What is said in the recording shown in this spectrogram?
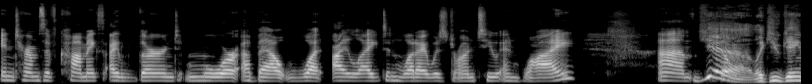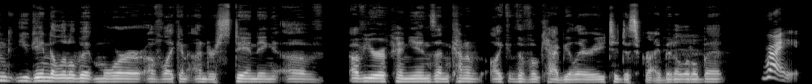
in terms of comics, I learned more about what I liked and what I was drawn to and why. Um, Yeah, like you gained you gained a little bit more of like an understanding of of your opinions and kind of like the vocabulary to describe it a little bit. Right,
